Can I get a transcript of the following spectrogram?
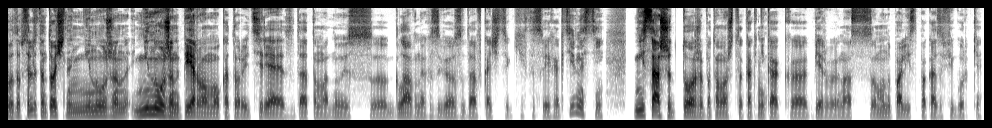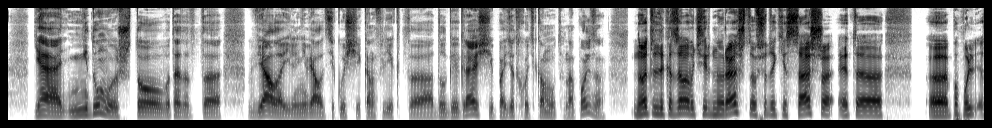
вот абсолютно точно не нужен, не нужен первому, который теряет, да, там, одну из э, главных звезд, да, в качестве каких-то своих активностей. Не Саше тоже, потому что, как-никак, э, первый у нас монополист показа фигурки. Я не думаю, что вот этот э, вяло или не вяло текущий конфликт долгоиграющий пойдет хоть кому-то на пользу. Но это доказало в очередной раз, что все-таки Саша — это популя-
